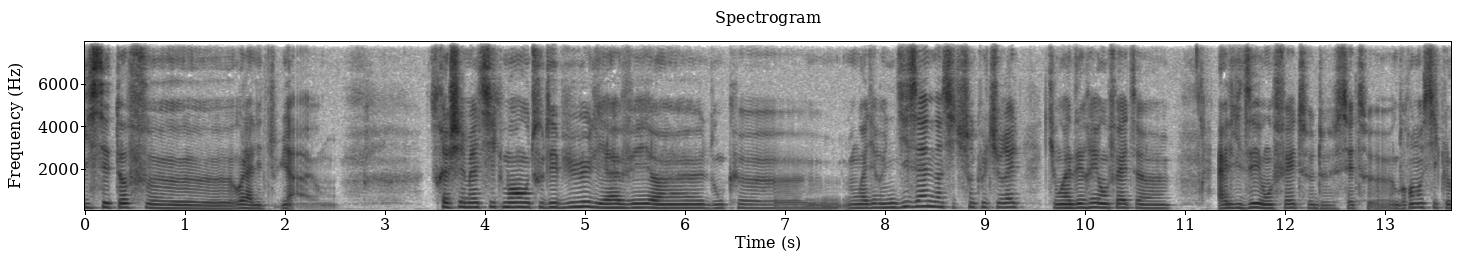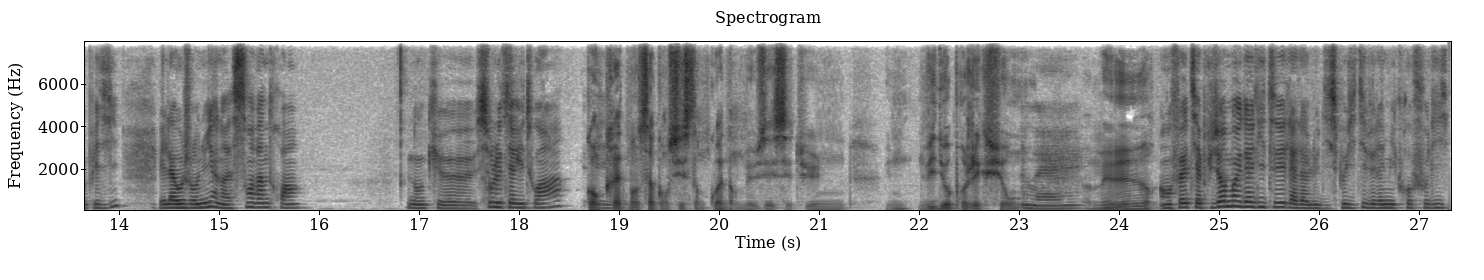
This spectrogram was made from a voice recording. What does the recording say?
il s'étoffe, euh, voilà, très schématiquement au tout début, il y avait donc, on va dire une dizaine d'institutions culturelles qui ont adhéré en fait à l'idée en fait de cette euh, grande encyclopédie. Et là aujourd'hui, il y en a 123. Donc euh, sur le territoire. Concrètement, ça consiste en quoi dans le musée? C'est une, une vidéoprojection, un mur? En fait, il y a plusieurs modalités. Là, là, le dispositif de la microfolie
